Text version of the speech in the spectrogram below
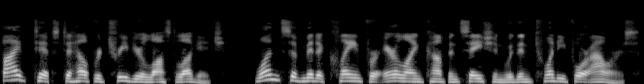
5 tips to help retrieve your lost luggage. 1. Submit a claim for airline compensation within 24 hours.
